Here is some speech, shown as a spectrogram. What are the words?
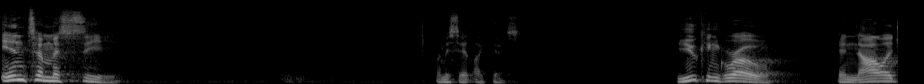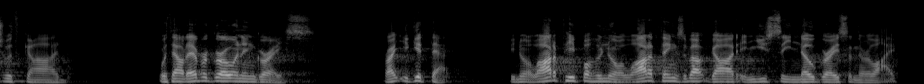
intimacy. Let me say it like this. You can grow in knowledge with God without ever growing in grace. Right? You get that. You know a lot of people who know a lot of things about God and you see no grace in their life.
